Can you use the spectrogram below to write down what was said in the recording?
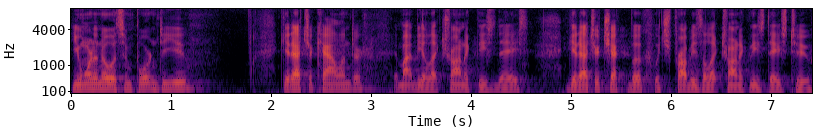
You want to know what's important to you? Get out your calendar. It might be electronic these days. Get out your checkbook, which probably is electronic these days too.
